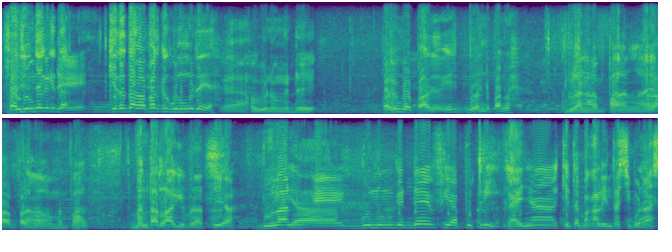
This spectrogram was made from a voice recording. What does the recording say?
selanjutnya Gunung kita kita tanggal 4 ke Gunung Gede ya Ya. Oh, Gunung Gede. Paling berapa hari bulan depan lah Bulan Tanggal depan lah ya, Tanggal empat, tanggal bulan 4. Sebentar lagi berarti ya. Bulan Ya. eh Gunung Gede via Putri. Kayaknya kita bakal lintas Cibodas.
